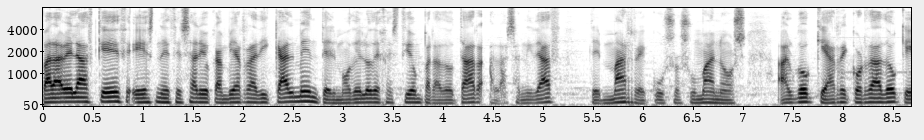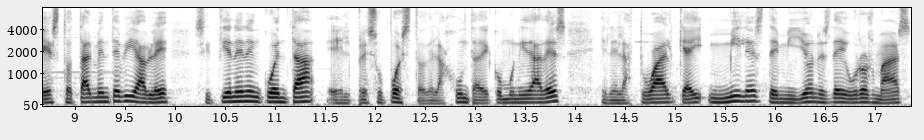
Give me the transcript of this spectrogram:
Para Velázquez es necesario cambiar radicalmente el modelo de gestión para dotar a la sanidad de más recursos humanos, algo que ha recordado que es totalmente viable si tienen en cuenta el presupuesto de la Junta de Comunidades, en el actual que hay miles de millones de euros más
